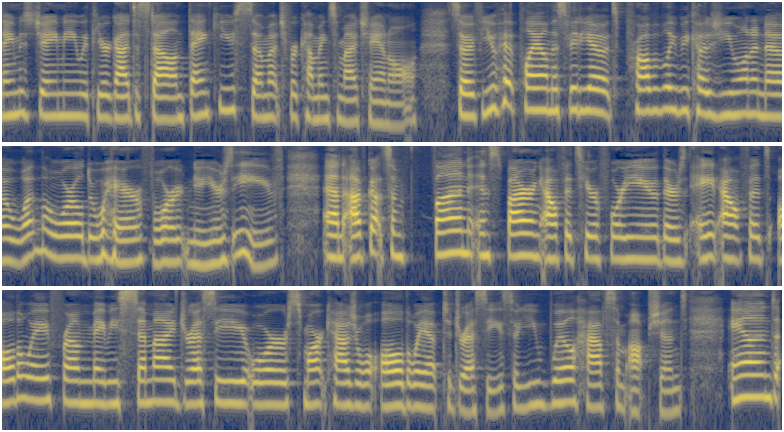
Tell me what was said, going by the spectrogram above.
name is Jamie with Your Guide to Style, and thank you so much for coming to my channel. So if you hit play on this video, it's probably because you want to know what in the world to wear for New Year's Eve. And I've got some fun, inspiring outfits here for you. There's eight outfits, all the way from maybe semi dressy or smart casual, all the way up to dressy. So you will have some options. And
